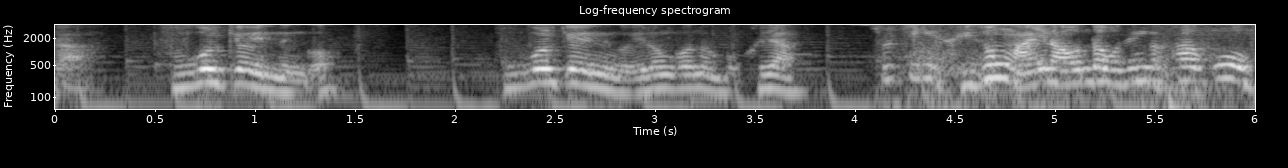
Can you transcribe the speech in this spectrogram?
자, 구골 껴있는 거. 구골 껴있는 거, 이런 거는 뭐 그냥, 솔직히 귀속 많이 나온다고 생각하고,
